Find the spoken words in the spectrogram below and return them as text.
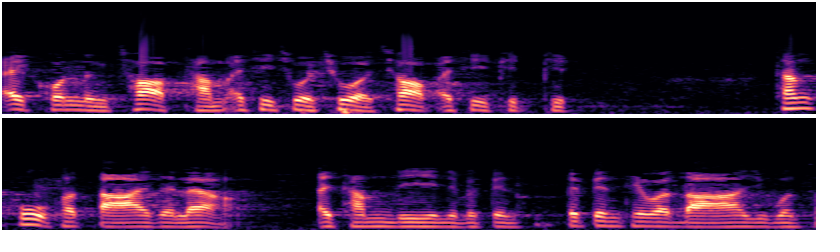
ไอ้คนหนึ่งชอบทำไอ้ที่ชั่วชั่วชอบไอ้ที่ผิดผิดทั้งคู่พอตายไปแล้ว ไอ้ทำดีเนี่ยไปเป็นไปเป็นเทวดาอยู่บนส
